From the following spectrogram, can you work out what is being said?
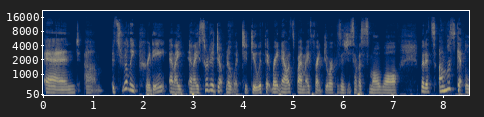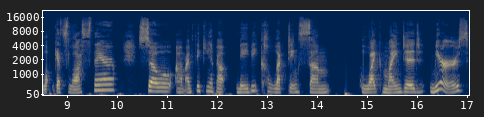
and um, it's really pretty. And I and I sort of don't know what to do with it right now. It's by my front door because I just have a small wall, but it's almost get lo- gets lost there. So um, I'm thinking about maybe collecting some like-minded mirrors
